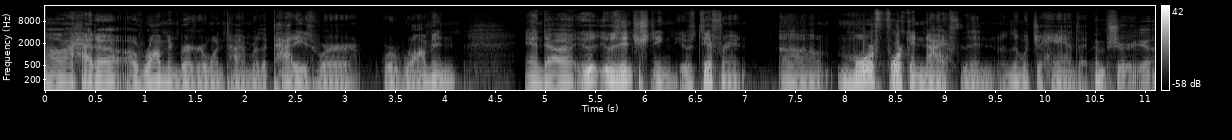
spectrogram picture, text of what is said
Uh, I had a, a ramen burger one time where the patties were were ramen, and uh, it was it was interesting. It was different, uh, more fork and knife than than with your hands. I'm sure. Yeah.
